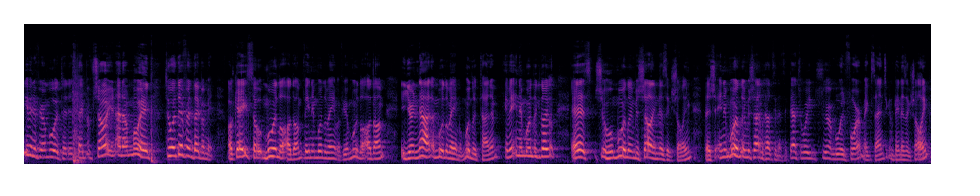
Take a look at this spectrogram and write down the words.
even if you're a muid to this type of show, you're not a muid to a different type of min? Okay, so muid lo adam, ve'in muid lo If you're a muid adam, you're not a muid lo behema. Muid lo ktanim, ve'in muid lo gdoilim. As shuhu muid lo mishalim nezik shalim, muid lo mishalim chatzi nezik. That's where you're muid for. Makes sense. You can pay nezik shalim.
